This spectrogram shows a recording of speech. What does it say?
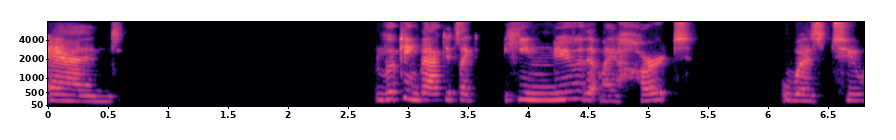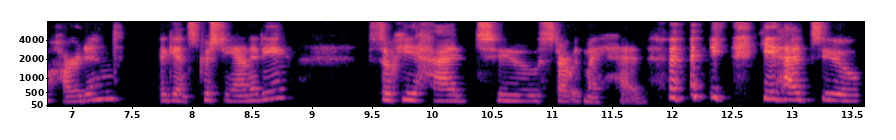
And looking back, it's like he knew that my heart was too hardened against Christianity. So he had to start with my head. he had to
